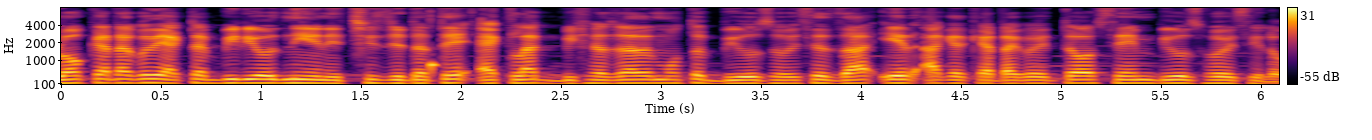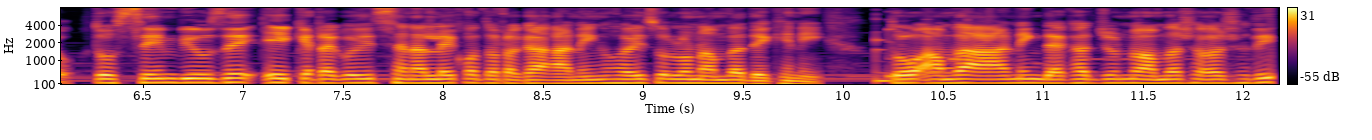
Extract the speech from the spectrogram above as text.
ব্লগ ক্যাটাগরি একটা ভিডিও নিয়ে নিচ্ছি, যেটাতে এক লাখ বিশ হাজারের মতো ভিউজ হয়েছে, যা এর আগের ক্যাটাগরিতেও সেম ভিউজ হয়েছিল। তো সেম ভিউজে এই ক্যাটাগরির চ্যানেলে কত টাকা আর্নিং হয় চলুন আমরা দেখে নিই। তো আমরা আর্নিং দেখার জন্য আমরা সরাসরি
